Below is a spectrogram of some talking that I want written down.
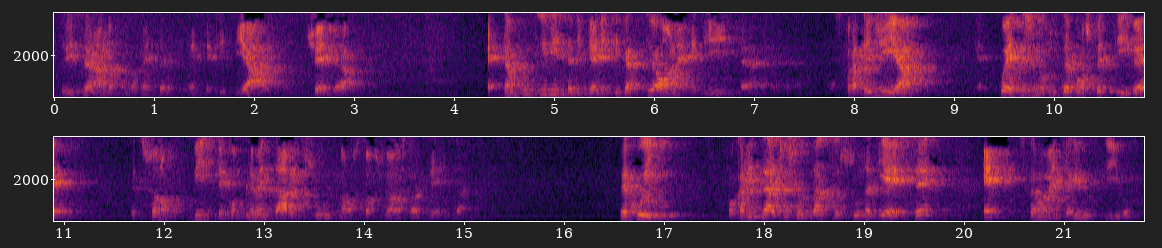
utilizzeranno fondamentalmente KPI, eccetera. E da un punto di vista di pianificazione e di eh, strategia, eh, queste sono tutte prospettive che sono viste complementari sul nostro, sulla nostra azienda. Per cui focalizzarci soltanto su una di esse è estremamente riduttivo.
